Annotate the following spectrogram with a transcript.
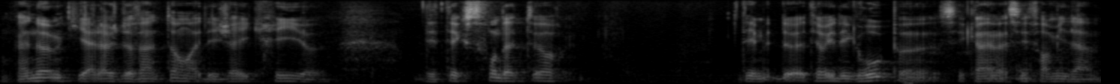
Donc un homme qui à l'âge de 20 ans a déjà écrit euh, des textes fondateurs de la théorie des groupes, euh, c'est quand même assez formidable.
